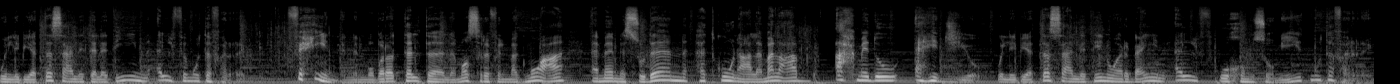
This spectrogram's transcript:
واللي بيتسع ل 30 ألف متفرج. في حين أن المباراة الثالثة لمصر في المجموعة أمام السودان هتكون على ملعب أحمدو أهيجيو واللي بيتسع ل 42 ألف و500 متفرج.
